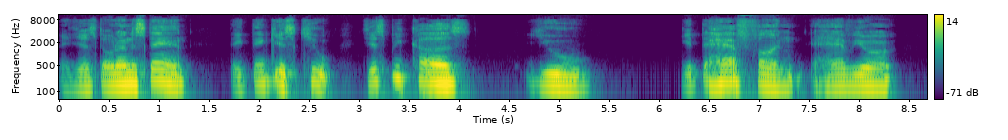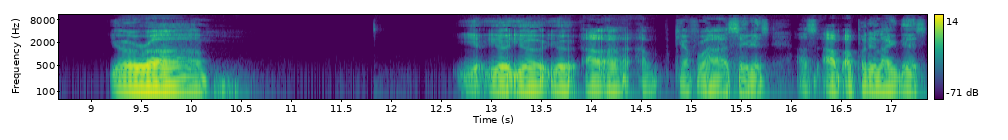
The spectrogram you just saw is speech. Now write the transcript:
They just don't understand. They think it's cute. Just because you get to have fun and have your your uh your your your, your uh, uh, I'm careful how I say this. I'll, I'll put it like this:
